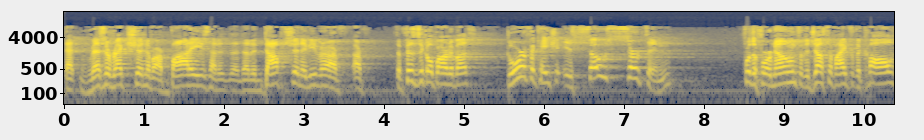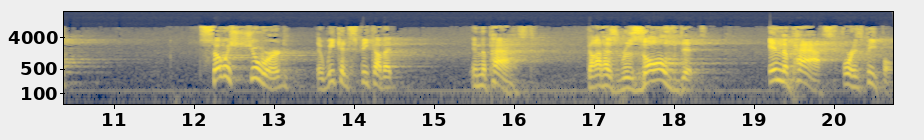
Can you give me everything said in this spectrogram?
that resurrection of our bodies, that, that adoption of even our, our, the physical part of us, glorification is so certain for the foreknown, for the justified, for the called, so assured that we can speak of it in the past. God has resolved it in the past for His people.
